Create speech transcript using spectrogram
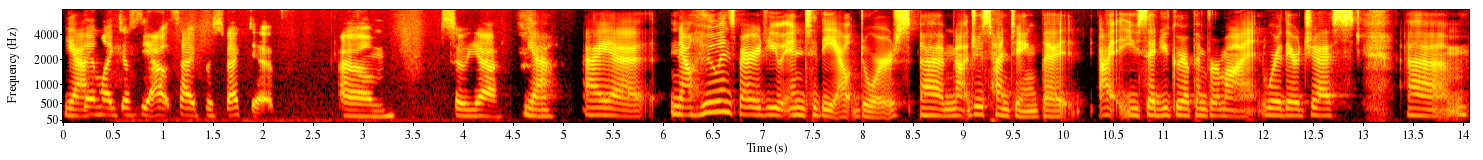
yeah. than like just the outside perspective. Um, so yeah. Yeah. I uh, now who inspired you into the outdoors? Um, not just hunting, but I, you said you grew up in Vermont. where they're just um,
